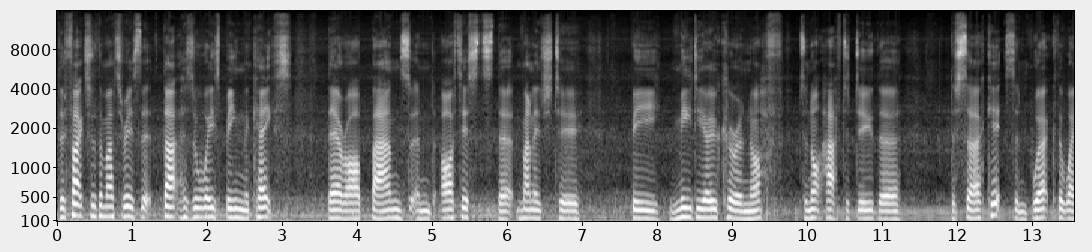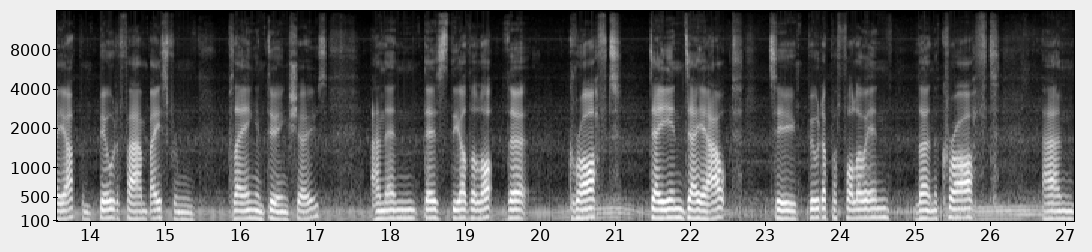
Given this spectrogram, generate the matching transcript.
the fact of the matter is that that has always been the case. There are bands and artists that manage to be mediocre enough to not have to do the the circuits and work the way up and build a fan base from playing and doing shows. And then there's the other lot that graft day in, day out to build up a following, learn the craft, and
